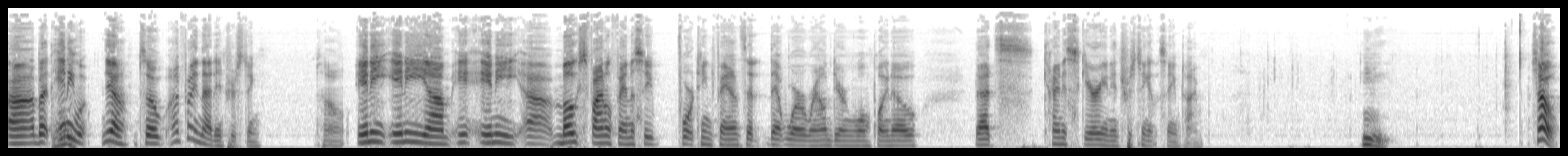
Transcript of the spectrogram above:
uh, but anyway, yeah. So I find that interesting. So any any um any uh, most Final Fantasy 14 fans that that were around during 1.0, that's kind of scary and interesting at the same time. Hmm. So,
